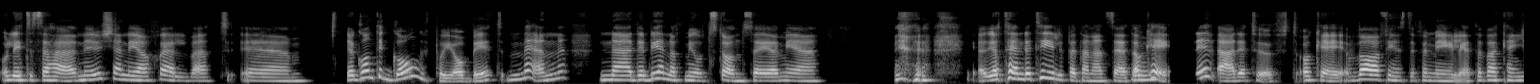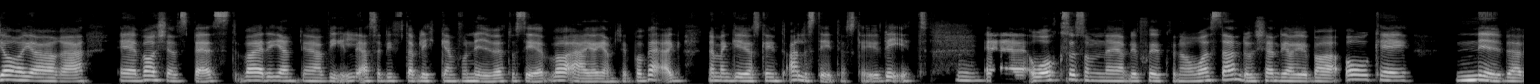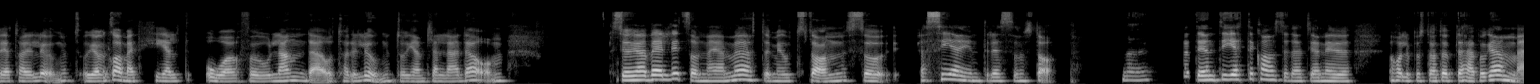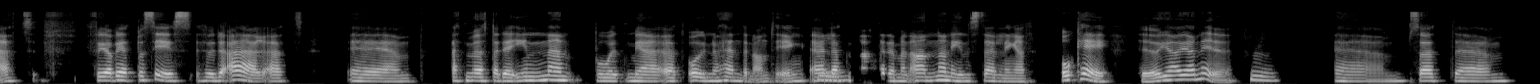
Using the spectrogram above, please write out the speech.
och lite så här. Nu känner jag själv att eh, jag går inte igång på jobbigt, men när det blir något motstånd så är jag mer jag tänder till på ett annat sätt. Mm. Okej, nu är det tufft. Okej, vad finns det för möjligheter? Vad kan jag göra? Eh, vad känns bäst? Vad är det egentligen jag vill? Alltså lyfta blicken från nuet och se vad är jag egentligen på väg? Nej men gud, jag ska ju inte alls dit, jag ska ju dit. Mm. Eh, och också som när jag blev sjuk för några år sedan, då kände jag ju bara okej, nu behöver jag ta det lugnt. Och jag gav mig ett helt år för att landa och ta det lugnt och egentligen ladda om. Så jag är väldigt så när jag möter motstånd så jag ser inte det som stopp. Nej. Det är inte jättekonstigt att jag nu håller på att starta upp det här programmet. För jag vet precis hur det är att, eh, att möta det innan på ett mer att oj, nu händer någonting. Eller att Mm. möta det med en annan inställning att okej, hur gör jag nu? Mm. Ehm, så att, ehm,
